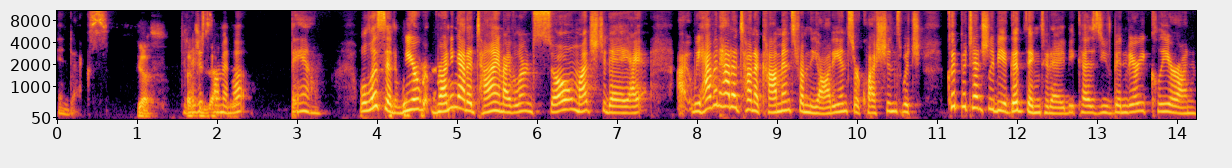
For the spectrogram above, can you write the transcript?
index. Yes did i just exactly sum it. up? Bam. Well listen we are running out of time. I've learned so much today. I, I we haven't had a ton of comments from the audience or questions which could potentially be a good thing today because you've been very clear on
